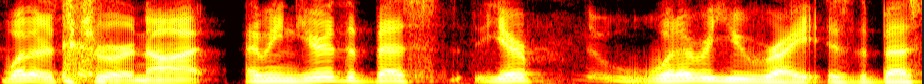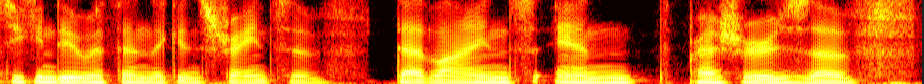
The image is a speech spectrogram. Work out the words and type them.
whether it's true or not, I mean, you're the best. You're whatever you write is the best you can do within the constraints of deadlines and the pressures of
